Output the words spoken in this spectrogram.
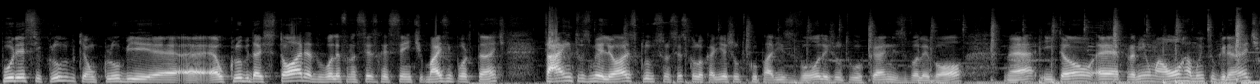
por esse clube, porque é um clube, é, é, é o clube da história do vôlei francês recente mais importante. Está entre os melhores clubes franceses, colocaria junto com o Paris Vôlei, junto com o Cannes Voleibol, né? Então, é, para mim é uma honra muito grande.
